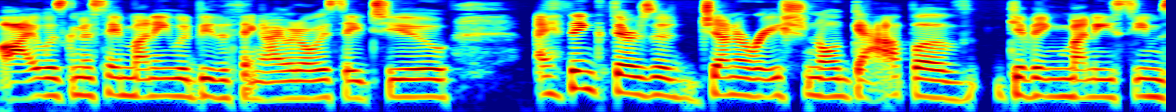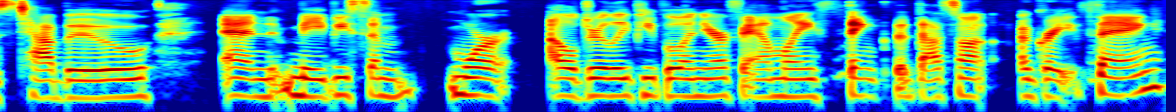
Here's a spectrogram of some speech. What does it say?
I was going to say money would be the thing I would always say too. I think there's a generational gap of giving money seems taboo, and maybe some more elderly people in your family think that that's not a great thing.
